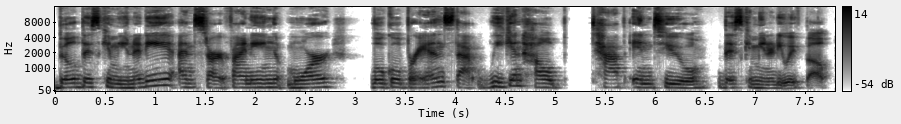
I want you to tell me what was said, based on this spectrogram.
build this community and start finding more local brands that we can help tap into this community we've built.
